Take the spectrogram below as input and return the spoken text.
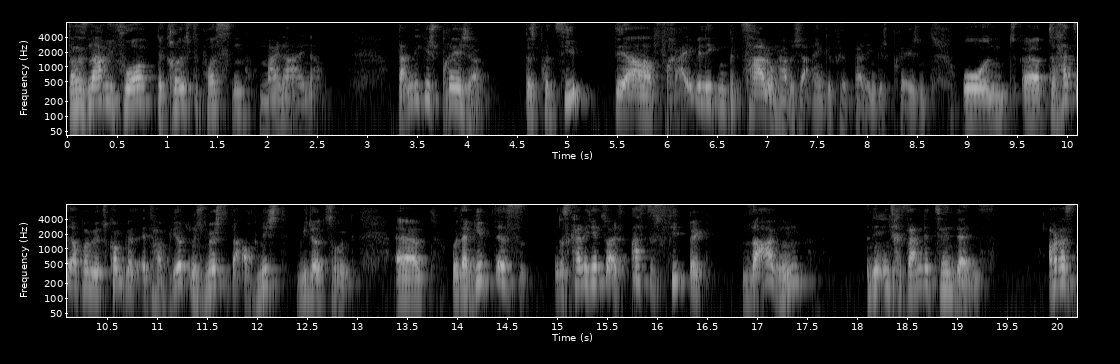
Das ist nach wie vor der größte Posten meiner Einnahmen. Dann die Gespräche. Das Prinzip der freiwilligen Bezahlung habe ich ja eingeführt bei den Gesprächen und äh, das hat sich auch bei mir jetzt komplett etabliert und ich möchte da auch nicht wieder zurück. Äh, und da gibt es, das kann ich jetzt so als erstes Feedback sagen, eine interessante Tendenz. Aber das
